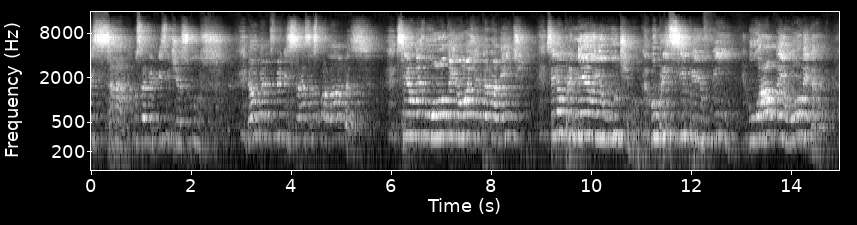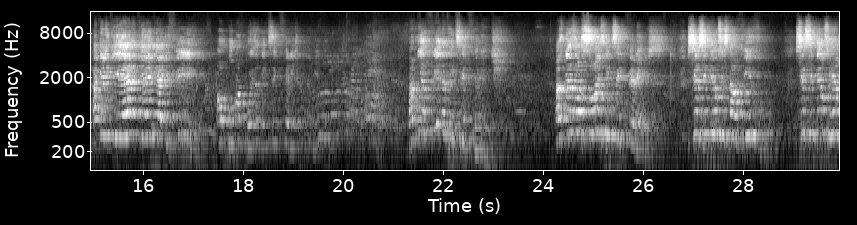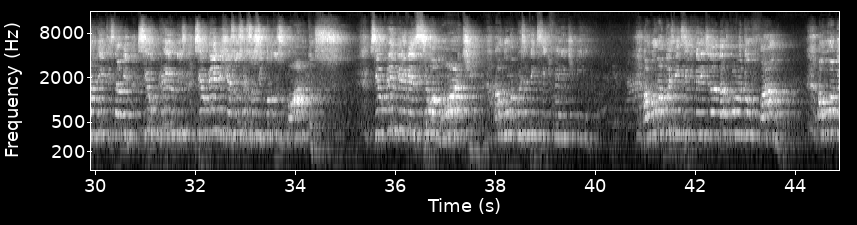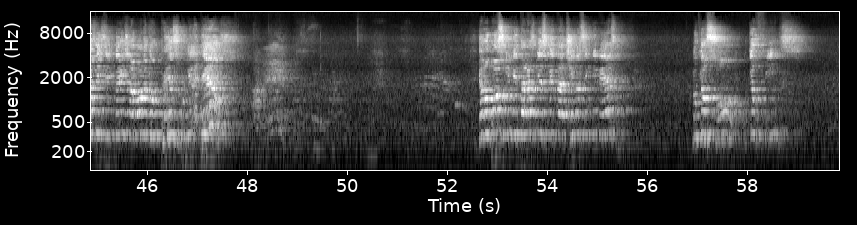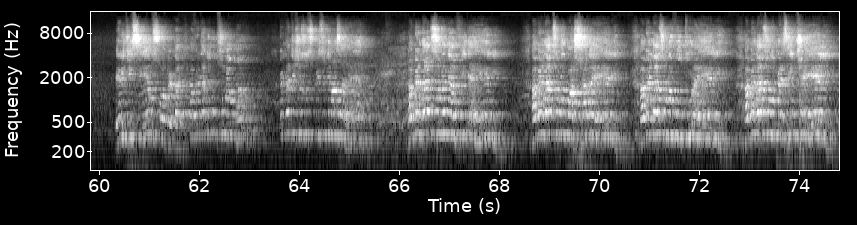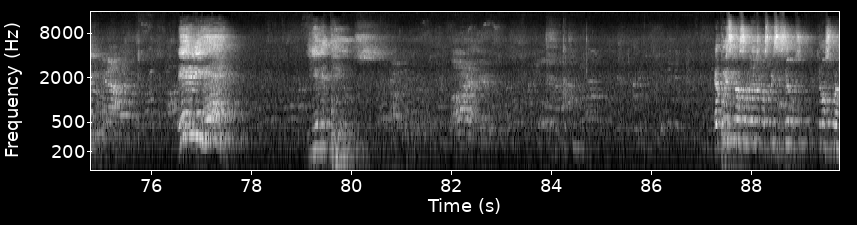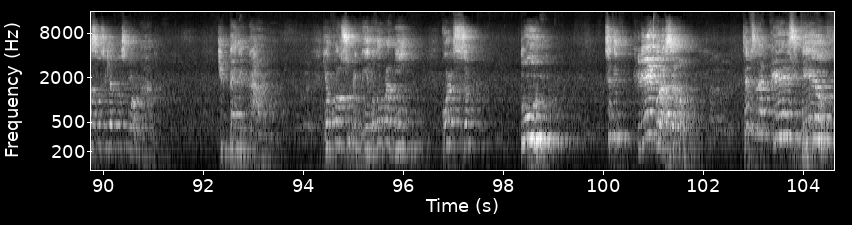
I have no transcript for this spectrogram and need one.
desperdiçar o sacrifício de Jesus. Eu não quero desperdiçar essas palavras. Seriam mesmo ontem, hoje, eternamente. Seria o primeiro e o último, o princípio e o fim, o alfa e o ômega, aquele que é e que há de vir. Alguma coisa tem que ser diferente na minha vida. A minha vida tem que ser diferente. As minhas ações têm que ser diferentes. Se esse Deus está vivo, se esse Deus realmente está vivo, se eu creio nisso, se eu creio que Jesus ressuscitou dos mortos, se eu creio que ele venceu a morte, alguma coisa tem que ser diferente de mim. Alguma coisa tem que ser diferente da, da forma que eu falo. Alguma coisa tem que ser diferente da forma que eu penso, porque ele é Deus. Eu não posso limitar as minhas expectativas em mim mesmo. No que eu sou, no que eu fiz. Ele disse: Eu sou a verdade. A verdade não sou eu, não. A verdade é Jesus Cristo de Nazaré. A verdade sobre a minha vida é Ele. A verdade sobre o passado é Ele. A verdade sobre o futuro é Ele. A verdade sobre o presente é Ele. Ele é. E Ele é Deus. nosso coração seja transformado, de pedra em carne. E eu falo sobre mim, eu estou falando para mim, coração duro. Você tem que crer, coração. Você precisa crer nesse Deus.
